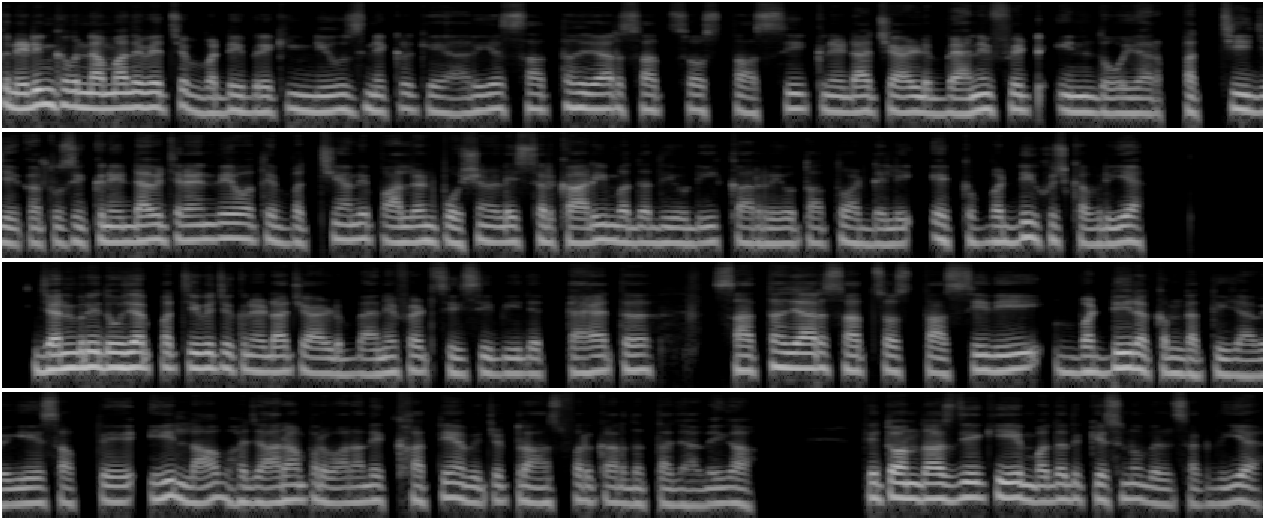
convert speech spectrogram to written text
Canadian ਖਬਰਨਾਮਾ ਦੇ ਵਿੱਚ ਵੱਡੀ ਬ੍ਰੇਕਿੰਗ ਨਿਊਜ਼ ਨਿਕਲ ਕੇ ਆ ਰਹੀ ਹੈ। 7787 ਕੈਨੇਡਾ ਚਾਈਲਡ ਬੈਨੀਫਿਟ ਇਨ 2025 ਜੇਕਰ ਤੁਸੀਂ ਕੈਨੇਡਾ ਵਿੱਚ ਰਹਿੰਦੇ ਹੋ ਅਤੇ ਬੱਚਿਆਂ ਦੇ ਪਾਲਣ ਪੋਸ਼ਣ ਲਈ ਸਰਕਾਰੀ ਮਦਦ ਦੀ ਉਡੀਕ ਕਰ ਰਹੇ ਹੋ, ਤਾਂ ਤੁਹਾਡੇ ਲਈ ਇੱਕ ਵੱਡੀ ਖੁਸ਼ਖਬਰੀ ਹੈ। ਜਨਵਰੀ 2025 ਵਿੱਚ ਕੈਨੇਡਾ ਚਾਈਲਡ ਬੈਨੀਫਿਟ ਸੀਸੀਬੀ ਦੇ ਤਹਿਤ 7787 ਦੀ ਵੱਡੀ ਰਕਮ ਦਿੱਤੀ ਜਾਵੇਗੀ। ਇਸ ਹਫ਼ਤੇ ਇਹ ਲਾਭ ਹਜ਼ਾਰਾਂ ਪਰਿਵਾਰਾਂ ਦੇ ਖਾਤਿਆਂ ਵਿੱਚ ਟ੍ਰਾਂਸਫਰ ਕਰ ਦਿੱਤਾ ਜਾਵੇਗਾ। ਤੇ ਤੁਹਾਨੂੰ ਦੱਸ ਦਈਏ ਕਿ ਇਹ ਮਦਦ ਕਿਸ ਨੂੰ ਮਿਲ ਸਕਦੀ ਹੈ?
